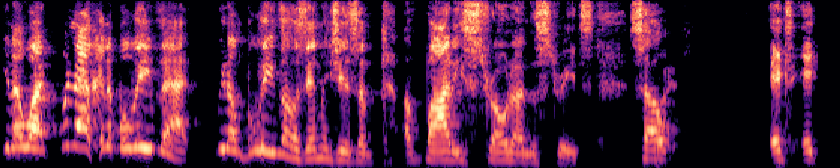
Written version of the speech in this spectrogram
You know what? We're not going to believe that. We don't believe those images of, of bodies strewn on the streets. So Right. it's, it,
